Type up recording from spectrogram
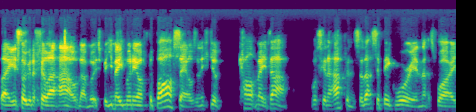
like it's not going to fill that out that much but you make money off the bar sales and if you can't make that what's going to happen so that's a big worry and that's why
